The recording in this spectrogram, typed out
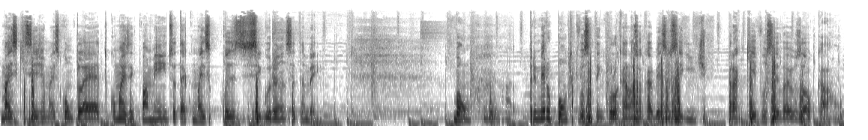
mas que seja mais completo, com mais equipamentos, até com mais coisas de segurança também. Bom, o primeiro ponto que você tem que colocar na sua cabeça é o seguinte: para que você vai usar o carro?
